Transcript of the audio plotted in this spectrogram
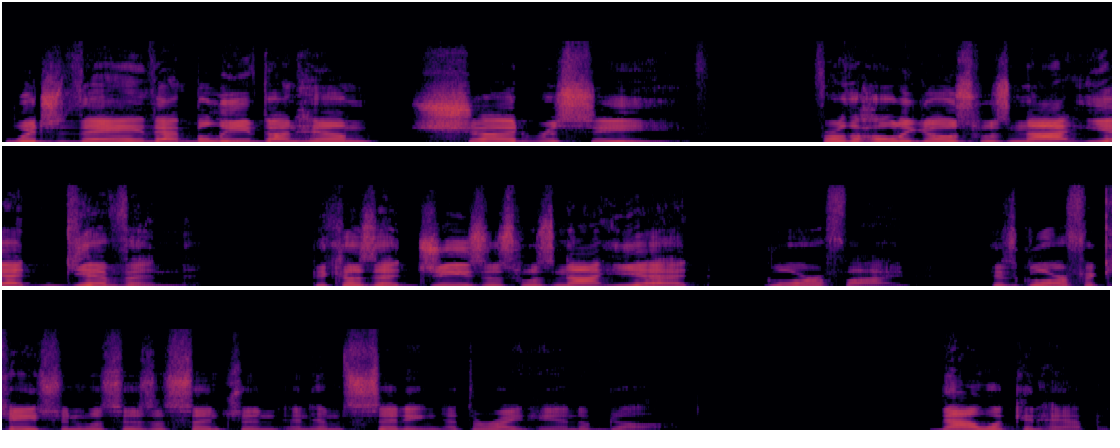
which they that believed on him should receive. For the Holy Ghost was not yet given because that Jesus was not yet glorified. His glorification was his ascension and him sitting at the right hand of God. Now, what can happen?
